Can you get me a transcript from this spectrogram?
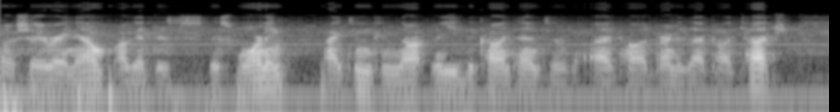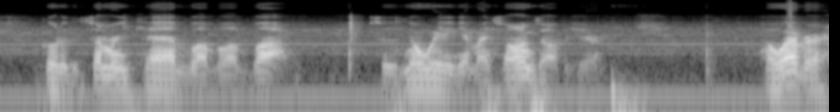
I'll show you right now. I'll get this, this warning. iTunes cannot read the contents of iPod, Brenda's iPod Touch go to the summary tab, blah, blah, blah. So there's no way to get my songs off of here. However,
